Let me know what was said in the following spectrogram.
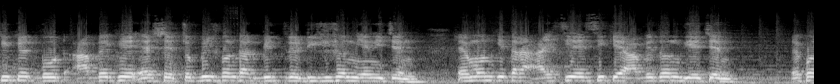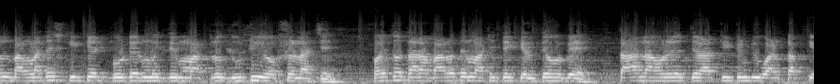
ক্রিকেট বোর্ড আবেগে এসে চব্বিশ ঘণ্টার ভিতরে ডিসিশন নিয়ে নিচ্ছেন এমনকি তারা আইসিআইসি কে আবেদন দিয়েছেন। এখন বাংলাদেশ ক্রিকেট বোর্ডের মধ্যে মাত্র দুটি অপশন আছে। হয়তো তারা ভারতের মাটিতে খেলতে হবে। তা না হলে তারা টি টোয়েন্টি ওয়ার্ল্ড কাপকে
